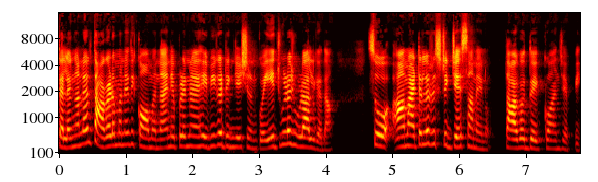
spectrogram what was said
తెలంగాణలో తాగడం అనేది కామన్. ఆయన ఎప్పుడైనా హెవీగా డ్రింక్ చేసిన అనుకో ఏజ్ కూడా చూడాలి కదా. సో ఆ మ్యాటర్లో రిస్ట్రిక్ట్ చేస్తాను నేను. తాగొద్దు ఎక్కువ అని చెప్పి.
